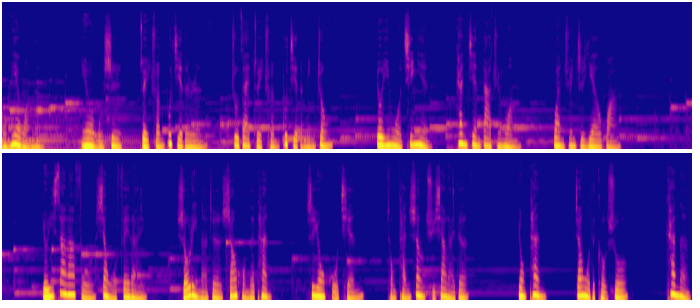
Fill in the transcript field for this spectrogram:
我灭亡了，因为我是嘴唇不洁的人，住在嘴唇不洁的民中。又因我亲眼看见大君王万军之耶和华，有一萨拉佛向我飞来，手里拿着烧红的炭，是用火钳。”从坛上取下来的，用炭沾我的口，说：“看啊，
